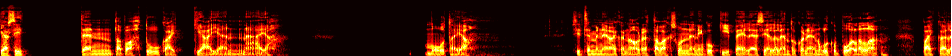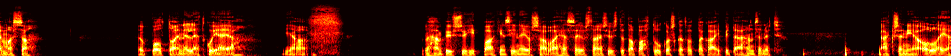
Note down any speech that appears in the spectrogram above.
Ja sitten tapahtuu kaikkia jännää ja muuta. Ja sitten se menee aika naurettavaksi, kun ne niin kuin kiipeilee siellä lentokoneen ulkopuolella paikkailemassa polttoaineletkuja ja, ja vähän pyssyhippaakin siinä jossain vaiheessa jostain syystä tapahtuu, koska totta kai pitäähän se nyt actionia olla. Ja,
